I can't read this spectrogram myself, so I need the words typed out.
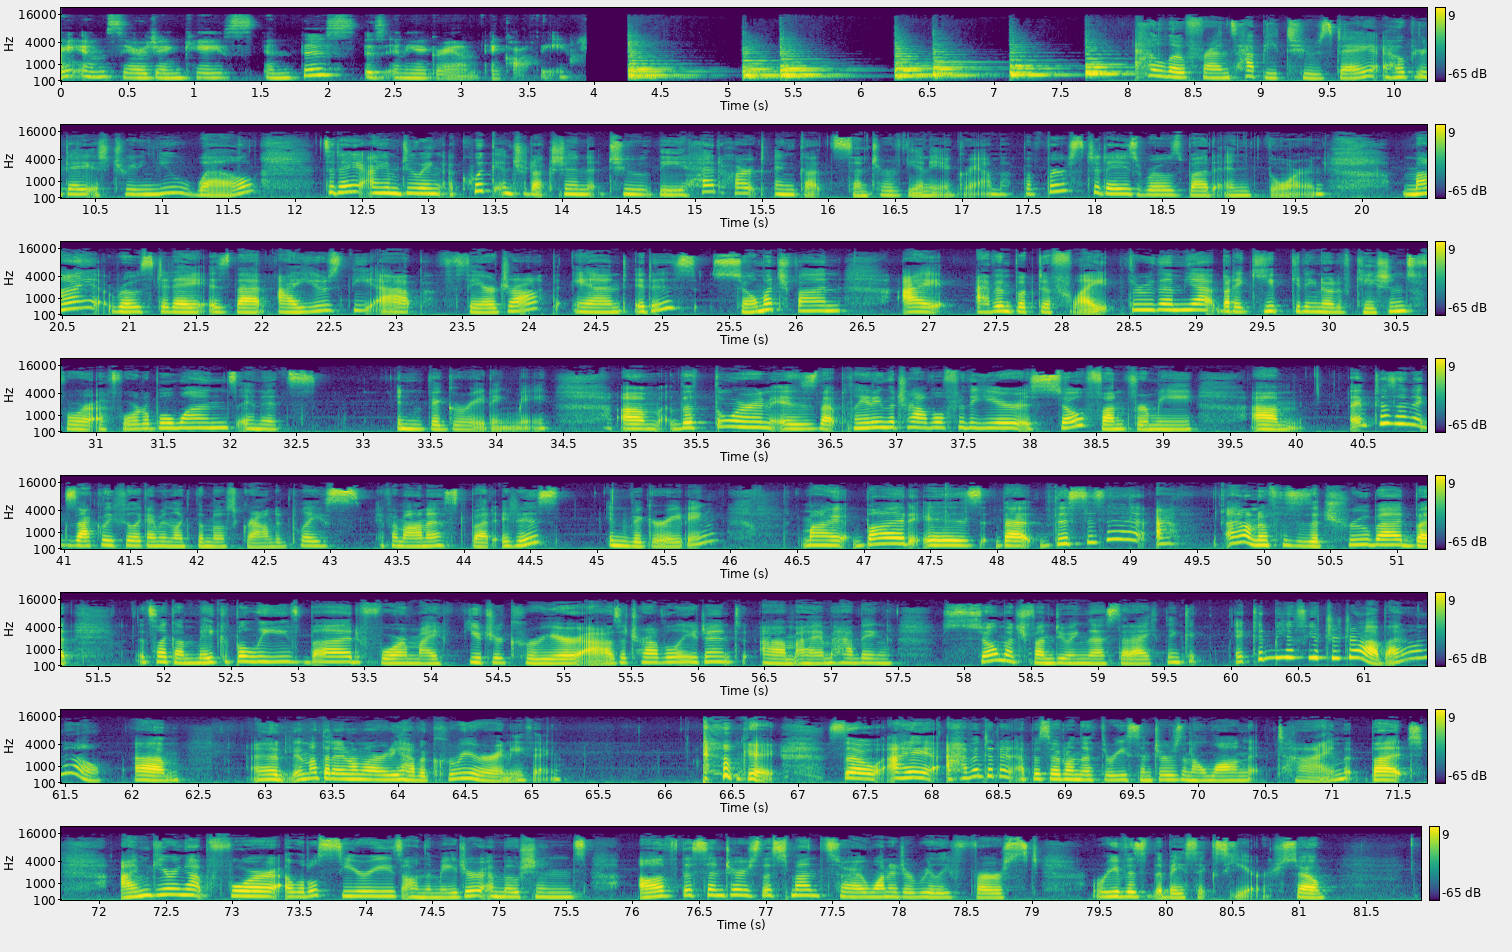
I am Sara Jane Case, and this is Enneagram and Coffee. Hello, friends. Happy Tuesday. I hope your day is treating you well. Today, I am doing a quick introduction to the head, heart, and gut center of the Enneagram. But first, today's rosebud and thorn. My rose today is that I use the app FareDrop, and it is so much fun. I haven't booked a flight through them yet, but I keep getting notifications for affordable ones, and it's invigorating me. Um, the thorn is that planning the travel for the year is so fun for me. Um, it doesn't exactly feel like I'm in like the most grounded place, if I'm honest, but it is invigorating. My bud is that this isn't, I, I don't know if this is a true bud, but it's like a make believe bud for my future career as a travel agent. Um, I am having so much fun doing this that I think it, it could be a future job. I don't know. Um, and not that I don't already have a career or anything. okay, so I haven't done an episode on the three centers in a long time, but I'm gearing up for a little series on the major emotions of the centers this month. So I wanted to really first revisit the basics here. So,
